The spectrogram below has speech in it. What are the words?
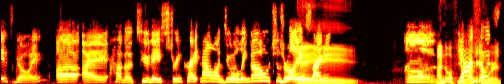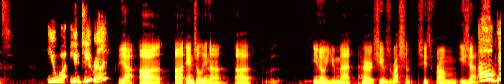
it's going. Uh, I have a two day streak right now on Duolingo, which is really hey. exciting. Um, I know a few yeah, Russian no, words. You what? You do you really? Yeah. Uh, uh, Angelina. Uh, you know, you met her. She was Russian. She's from Izhevsk. Oh yeah,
